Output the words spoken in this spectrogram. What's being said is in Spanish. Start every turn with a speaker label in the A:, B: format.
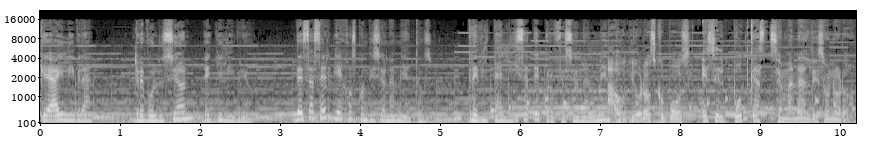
A: ¿Qué hay Libra? Revolución, equilibrio. Deshacer viejos condicionamientos. Revitalízate profesionalmente.
B: Audio Horóscopos es el podcast semanal de Sonoro.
